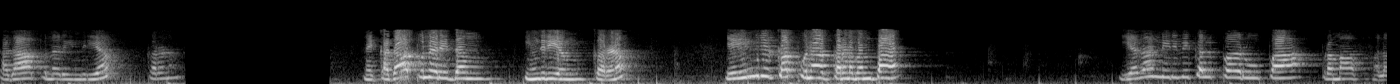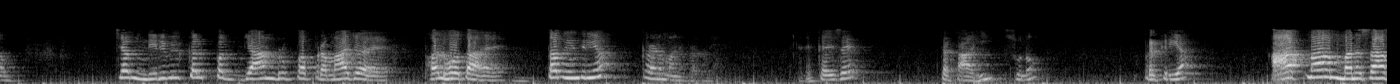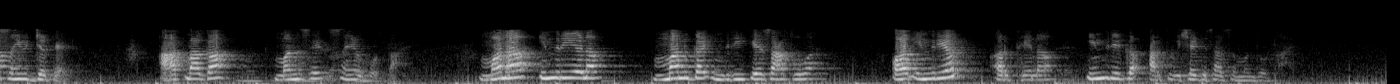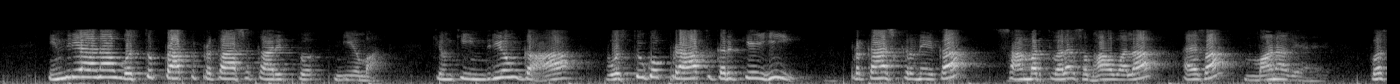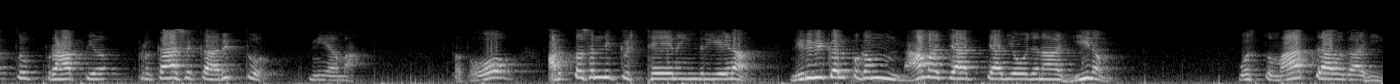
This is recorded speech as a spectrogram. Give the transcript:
कदा पुनरिंद्रिय करण? कदा पुनरिदम इंद्रियम करण? ये इंद्रिय कब पुनः करण बनता है? यदा निर्विकल्प रूपा प्रमा फलम जब निर्विकल्प ज्ञान रूपा प्रमा जो है, फल होता है, तब इंद्रिया कर्ण मान जाते हैं। कैसे? तथा ही सुनो। प्रक्रिया। आत्मा मनसा संयुजत है आत्मा का मन से संयोग होता है। मन इंद्रिय मन का इंद्रिय के साथ हुआ और इंद्रिय अर्थे न इंद्रिय का अर्थ विषय के साथ संबंध होता है। इंद्रिया नाम वस्तु प्राप्त प्रकाश कारित्व नियम क्योंकि इंद्रियों का वस्तु को प्राप्त करके ही प्रकाश करने का सामर्थ्य वाला, स्वभाव वाला ऐसा माना गया है। वस्तु प्राप्य प्रकाश कारित्व नियम तो अर्थ सन्निकृष्टेन इंद्रियेण निर्विकल्पकम नाम जात्यादि हीनम वस्तु मात्रावगाही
